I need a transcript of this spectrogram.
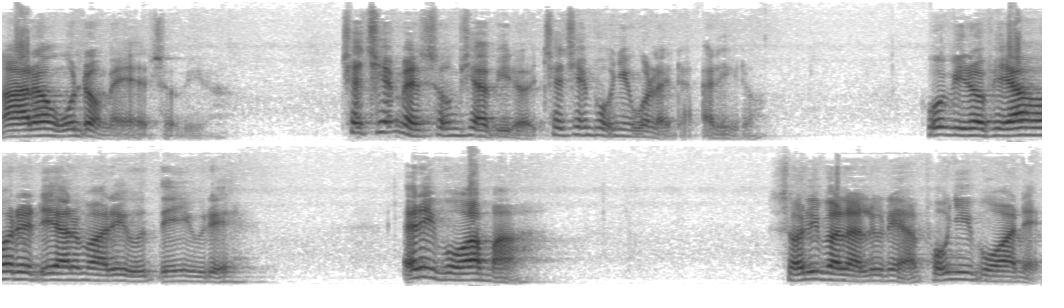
ငါတော့ဝတ်တော့မယ်ဆိုပြီးတော့ချက်ချင်းပဲဆုံးဖြတ်ပြီးတော့ချက်ချင်းဘုန်းကြီးဝတ်လိုက်တာအဲ့ဒီတော့ ဟိုပြီးတော့ဘုရားဟောတဲ့တရားဓမ္မတွေကိုသင်ယူတယ်အဲ့ဒီဘဝမှာစောရိပါဠလူတွေကဘုန်းကြီးဘဝနဲ့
